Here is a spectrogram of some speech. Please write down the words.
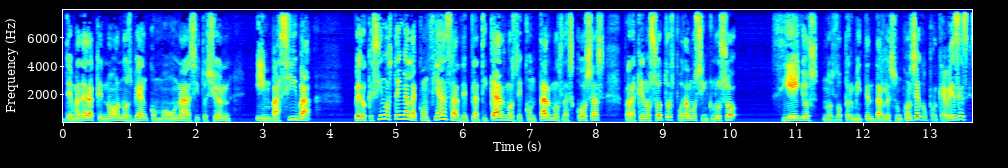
de manera que no nos vean como una situación invasiva, pero que sí nos tengan la confianza de platicarnos, de contarnos las cosas, para que nosotros podamos incluso si ellos nos lo permiten darles un consejo, porque a veces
